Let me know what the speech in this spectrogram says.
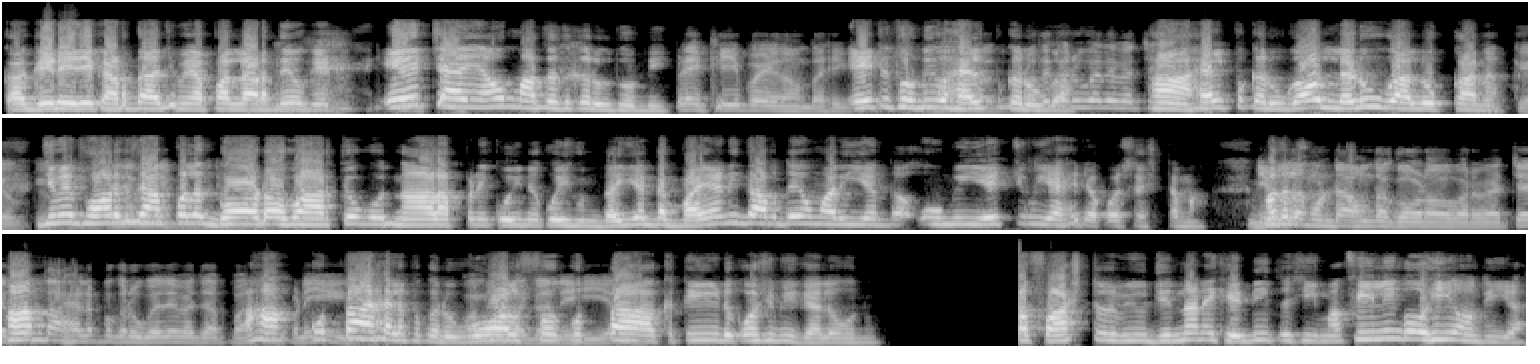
ਕ- ਗੇੜੇ ਜੇ ਕੱਢਦਾ ਜਿਵੇਂ ਆਪਾਂ ਲੜਦੇ ਹੋਗੇ। ਇਹ ਚ ਆਏ ਆ ਉਹ ਮਦਦ ਕਰੂ ਤੁਹਾਡੀ। ਭਲੇਖੇ ਹੀ ਪਏ ਹੁੰਦਾ ਸੀ। ਇਹ ਚ ਤੁਹਾਡੀ ਉਹ ਹੈਲਪ ਕਰੂਗਾ। ਵਿੱਚ। ਹਾਂ ਹੈਲਪ ਕਰੂਗਾ ਉਹ ਲੜੂਗਾ ਲੋਕਾਂ ਨਾਲ। ਜਿਵੇਂ for example God of war ਚੋਂ ਕੋਈ ਨਾਲ ਆਪਣੇ ਕੋਈ ਨਾ ਕੋਈ ਹੁੰਦਾ ਹੀ ਆ ਡੱਬਾ ਜਾਂ ਨਹੀਂ ਦੱਬਦੇ ਉਹ ਮਾਰੀ ਜਾਂਦਾ ਉਵੇਂ ਇਹ ਚ ਵੀ ਇਹੋ ਜਿਹਾ ਕੋਈ ਸਿਸਟਮ ਆ। ਮਤਲਬ- ਮੁੰਡਾ ਹੁੰਦਾ ਗੋਡ ਓਵਰ ਵਿੱਚ ਹਾਂ। ਕੁੱਤਾ ਹੈਲਪ ਕਰੂਗਾ ਇਹਦੇ ਵਿੱਚ ਆਪਾਂ ਆਪਣੀ। ਕੁੱਤਾ ਹੈਲਪ ਕਰੂ ਵੋਲਫ। ਕੁੱਤਾ ਕਤੀੜ ਕੁਝ ਵੀ ਕਹਿ ਲਓ ਉਹਨੂੰ। ਫਸਟ ਰਿਵਿਊ ਜਿਨ੍ਹਾਂ ਨੇ ਖੇਡੀ ਤਸੀਮਾ ਫੀਲਿੰਗ ਉਹੀ ਆਉਂਦੀ ਆ।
